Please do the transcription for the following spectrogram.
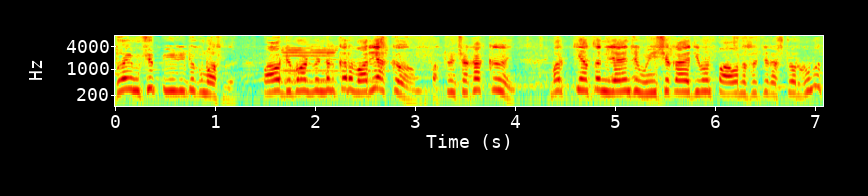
دوٚیِم چھُ پی ڈی ٹی یُک مسلہٕ پاور ڈپارٹمنٹن کٔر واریاہ کٲم تتھ چھُنہٕ کٕہٕنۍ مگر کینٛژن جاین چھِ شکایت یِوان پاور نسا چھُ ریسٹور گوٚمُت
